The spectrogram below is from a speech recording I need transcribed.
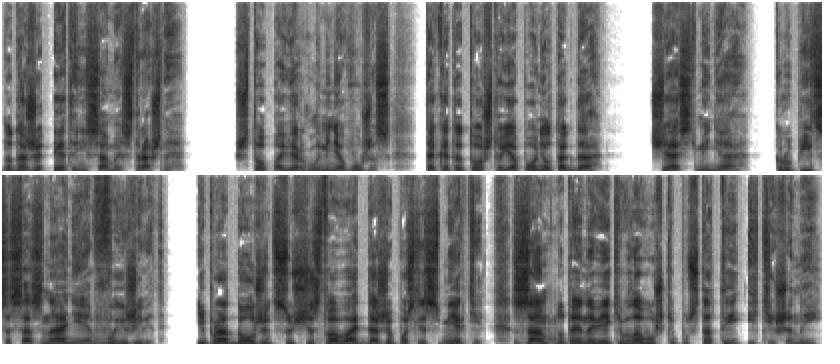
но даже это не самое страшное. Что повергло меня в ужас, так это то, что я понял тогда. Часть меня, крупица сознания, выживет и продолжит существовать даже после смерти, замкнутая навеки в ловушке пустоты и тишины.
